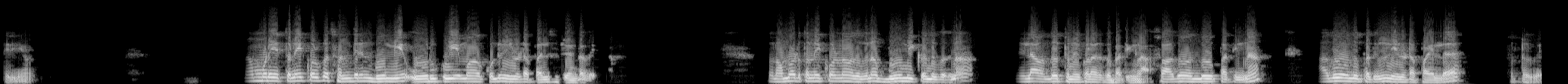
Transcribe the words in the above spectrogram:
தெரியும். நம்முடைய துணைக்கோள்கள் சந்திரன் பூமியை ஒரு குவியமாக கொண்டு நீளோட்ட பயில் சுற்றுகின்றது ஸோ நம்மளோட துணைக்கோள்னா வந்து பார்த்தீங்கன்னா பூமிக்கு வந்து பார்த்தீங்கன்னா நிலா வந்து துணைக்கோளாக துணைக்கோளா இருக்கு பாத்தீங்களா? ஸோ அது வந்து பார்த்தீங்கன்னா அதுவும் வந்து பார்த்தீங்கன்னா நீளோட்ட பயில சுற்றுது.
